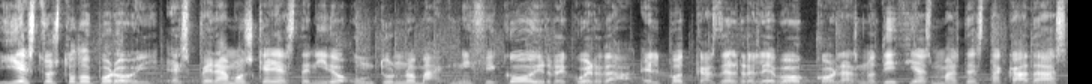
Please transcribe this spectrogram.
Y esto es todo por hoy. Esperamos que hayas tenido un turno magnífico y recuerda el podcast del relevo con las noticias más destacadas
